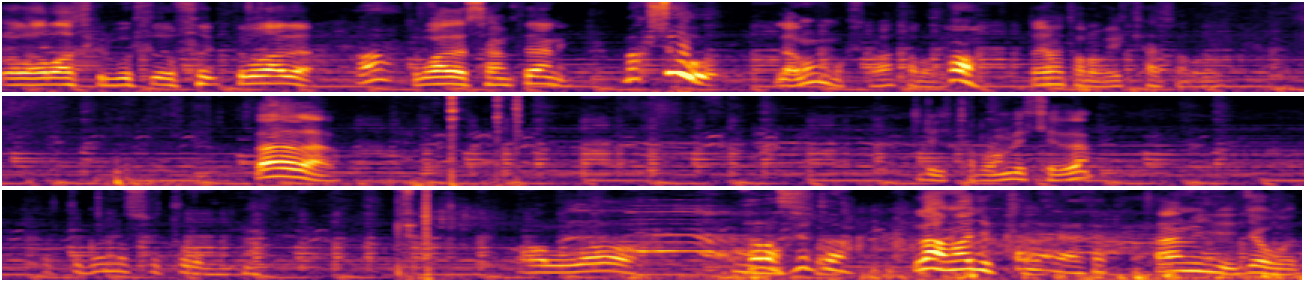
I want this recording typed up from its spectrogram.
والله راسك المكسور. تبغى ذا ها؟ تبغى ذا سهم ثاني؟ مكسور. لا مو مكسور لا ترى ها. طيب لا ترى بيك لا ترى بيك لا لا. لا تريك بيك كذا؟ التقنص في التربه الله. خلاص جبتها. لا ما جبت خلي عليها تكفى تعال من جديد جود.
